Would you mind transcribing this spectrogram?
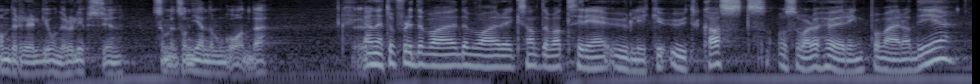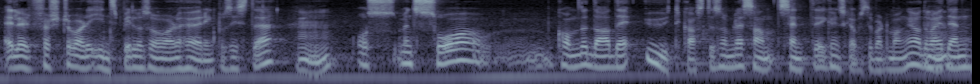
andre religioner og livssyn som en sånn gjennomgående ja, nettopp fordi det var, det, var, det var, tre ulike utkast, og så var det høring på hver av de. Eller først var det innspill, og så var det høring på siste. Mm. Og, men så kom det da det utkastet som ble sendt til Kunnskapsdepartementet, og det var i den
